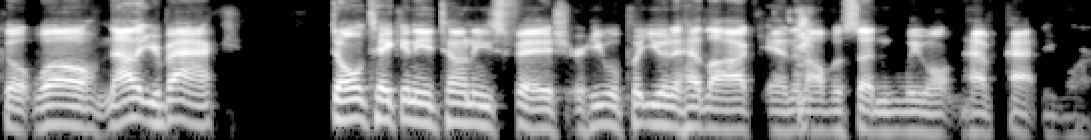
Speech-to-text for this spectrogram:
cool. Well, now that you're back, don't take any of Tony's fish, or he will put you in a headlock, and then all of a sudden we won't have Pat anymore.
